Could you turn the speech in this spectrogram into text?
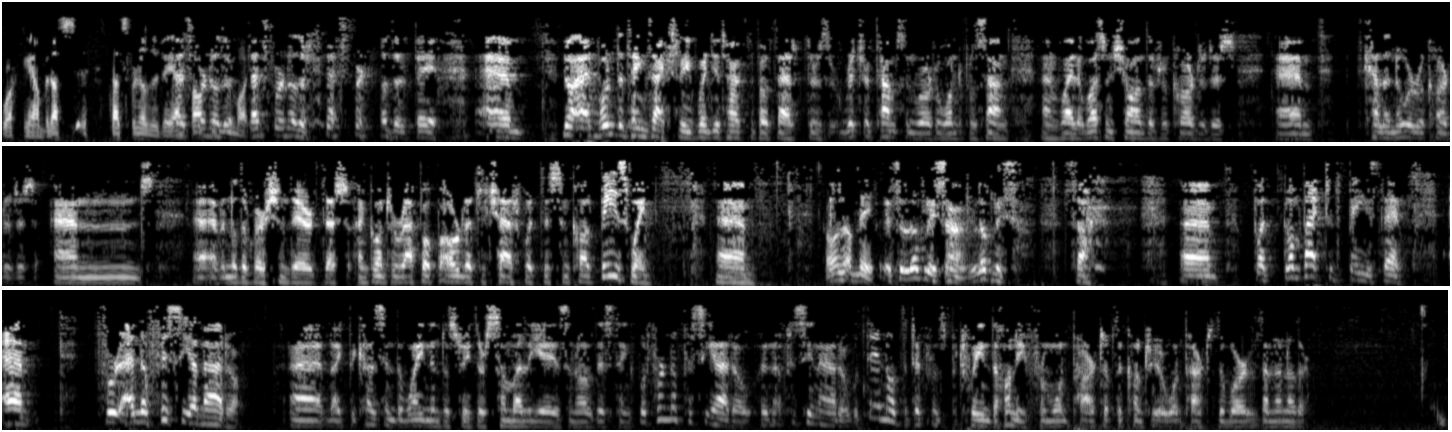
working on. But that's that's for another day. That's for another. That's for another. That's for another day. Um, no, and one of the things actually, when you talked about that, there's Richard Thompson wrote a wonderful song, and while it wasn't Sean that recorded it, um, Caladh Nua recorded it, and uh, I have another version there that I'm going to wrap up our little chat with this one called Beeswing. Um, oh, lovely! It's a lovely song, lovely song. Um, but going back to the bees then, um, for an aficionado, uh, like because in the wine industry there's sommeliers and all these things, but for an aficionado, an aficionado, would they know the difference between the honey from one part of the country or one part of the world than another?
